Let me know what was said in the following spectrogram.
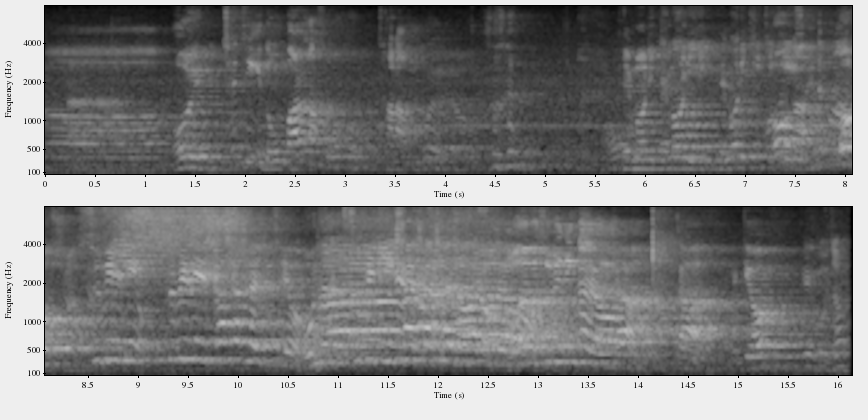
어, 어이 채팅이 너무 빨라서 잘 안 보여요. 대머리 대머리 대머리 키키키. 어, 수빈이 수빈이 샤샤샤 해주세요. 오늘은 수빈이 샤샤샤 나왔어요. 어느 수빈인가요? 자, 자 할게요. 그게 뭐죠?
